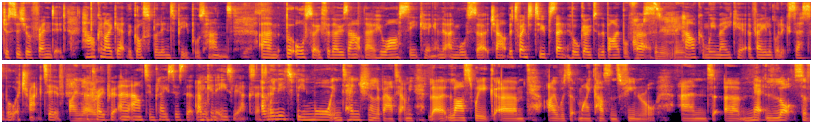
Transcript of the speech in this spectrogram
just as your friend did. How can I get the gospel into people's hands? Yes. Um, but also for those out there who are seeking and, and will search out the 22% who'll go to the Bible first. Absolutely. How can we make it available, accessible, attractive, appropriate, and out in places that they um, can easily access and it? we need to be more intentional about it. I mean, last week um, I was at my cousin's funeral and uh, met lots of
